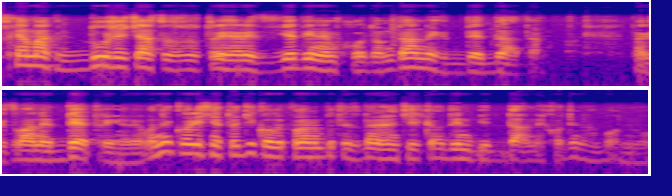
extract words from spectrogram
схемах дуже часто тригери з єдиним входом даних D-дата. Так звані D-тригери. Вони корисні тоді, коли повинен бути збережений тільки один біт даних, один або 0.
